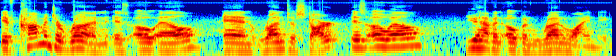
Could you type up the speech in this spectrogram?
If common to run is OL and run to start is OL, you have an open run winding.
